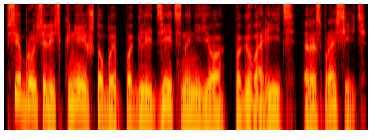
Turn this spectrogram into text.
все бросились к ней, чтобы поглядеть на нее, поговорить, расспросить.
